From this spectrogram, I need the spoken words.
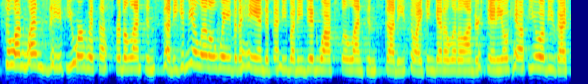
So on Wednesday, if you were with us for the Lenten study, give me a little wave of the hand if anybody did watch the Lenten study so I can get a little understanding. Okay, a few of you guys.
